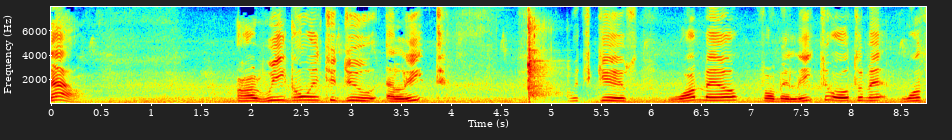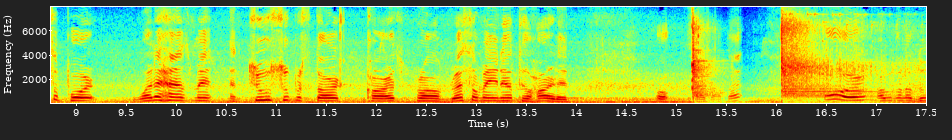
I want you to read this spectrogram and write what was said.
Now, are we going to do Elite, which gives one male from Elite to Ultimate, one support, one enhancement, and two superstar cards from WrestleMania to Harden? Oh, sorry about that. Or are we going to do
